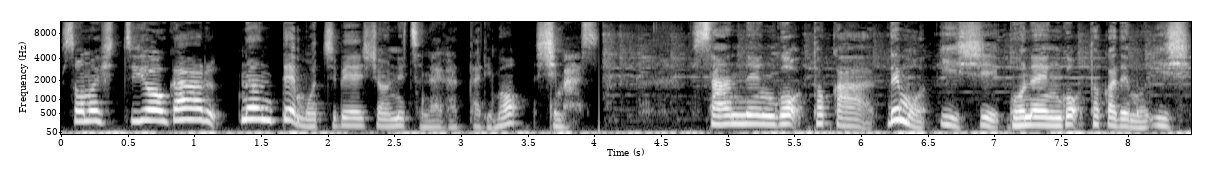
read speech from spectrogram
その必要がある。なんてモチベーションにつながったりもします。3年後とかでもいいし5年後とかでもいいし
